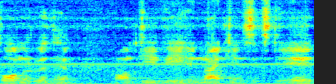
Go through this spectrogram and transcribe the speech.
formal with him on TV in 1968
